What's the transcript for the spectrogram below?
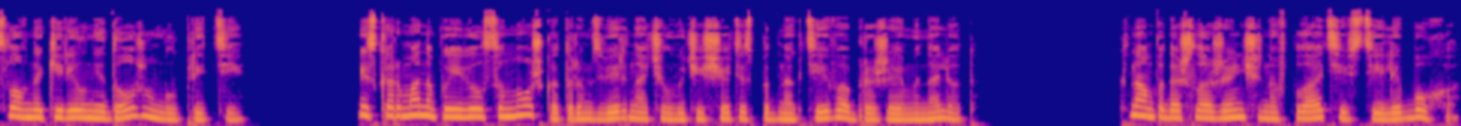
Словно Кирилл не должен был прийти. Из кармана появился нож, которым зверь начал вычищать из-под ногтей воображаемый налет. К нам подошла женщина в платье в стиле боха.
